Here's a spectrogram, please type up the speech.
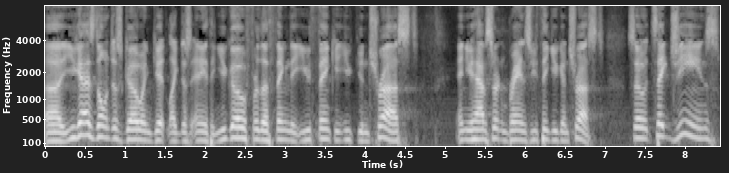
Uh, you guys don't just go and get like just anything. You go for the thing that you think you can trust, and you have certain brands you think you can trust. So take jeans.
